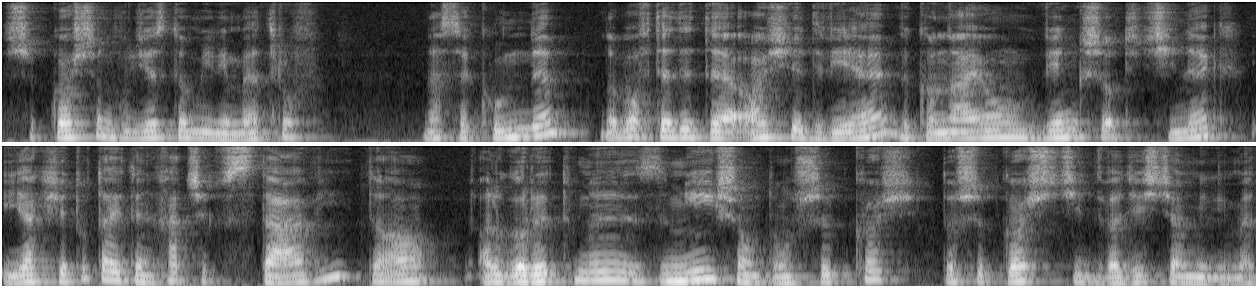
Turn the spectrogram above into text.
z szybkością 20 mm na sekundę, no bo wtedy te osie dwie wykonają większy odcinek i jak się tutaj ten haczyk wstawi, to algorytmy zmniejszą tą szybkość do szybkości 20 mm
